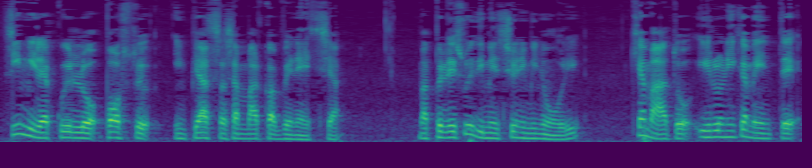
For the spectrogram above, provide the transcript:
simile a quello posto in piazza San Marco a Venezia, ma per le sue dimensioni minori, chiamato ironicamente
